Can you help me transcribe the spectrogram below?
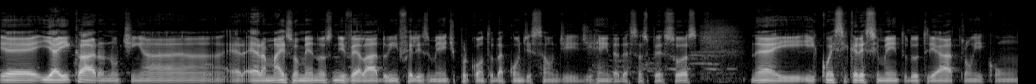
É, e aí, claro, não tinha. Era, mais ou menos nivelado, infelizmente, por conta da condição de, de renda dessas pessoas, né? E, e, com esse crescimento do triatlon e com,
